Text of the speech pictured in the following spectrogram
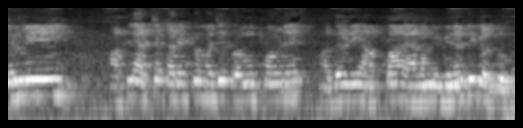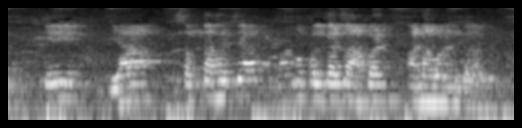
तर मी आपल्या आजच्या कार्यक्रमाचे प्रमुख पाहुणे आदरणीय आप्पा यांना मी विनंती करतो की या सप्ताहाच्या नामफलकाचं आपण अनावरण करावे.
